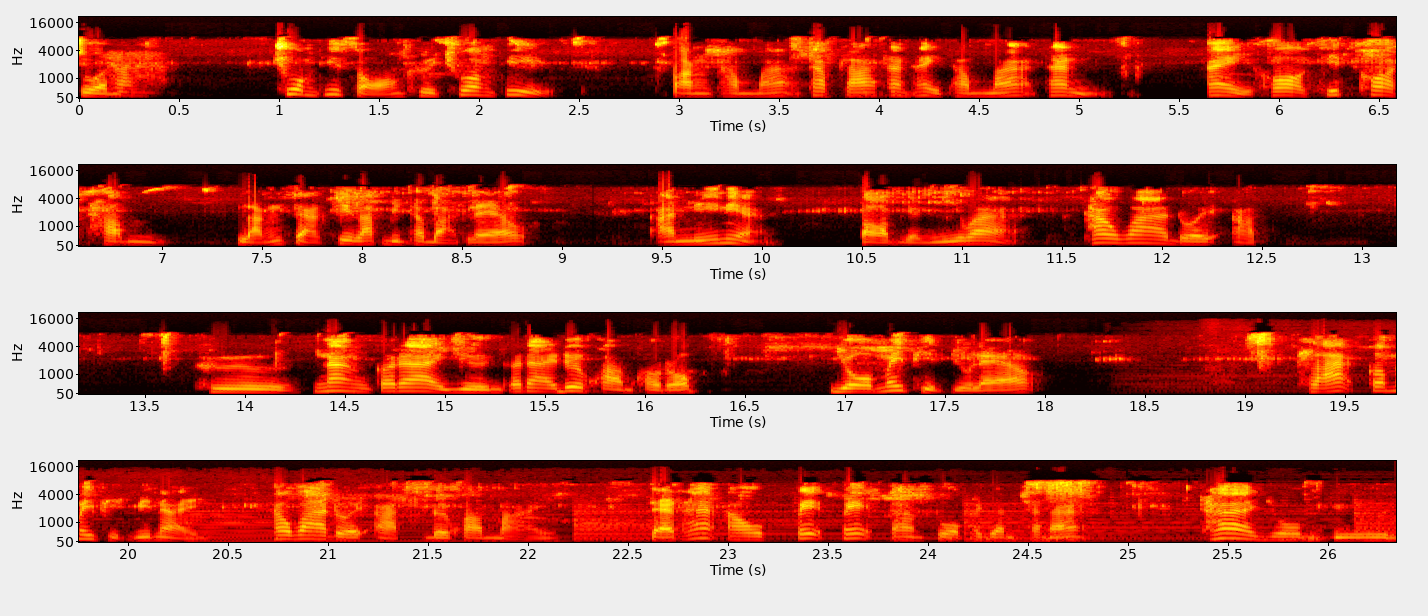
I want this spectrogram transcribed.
ส่วนค่ะช่วงที่สองคือช่วงที่ฟังธรรมะ ถ้าพระท่านให้ธรรมะท่านให้ข้อคิดข้อธรรมหลังจากที่รับบิณฑบาตแล้ว อันนี้เนี่ย ตอบอย่างนี้ว่า ถ้าว่าโดยอัดคือนั่งก็ได้ยืนก็ได้ด้วยความเคารพ โยมไม่ผิดอยู่แล้ว พระก็ไม่ผิดวินัย ถ้าว่าโดยอัดโดยความหมาย แต่ถ้าเอาเป๊ะๆตามตัวพยัญชนะ ถ้าโยมยืน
